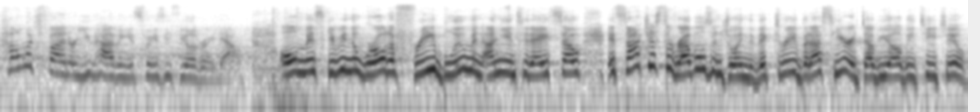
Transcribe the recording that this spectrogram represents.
how much fun are you having at Swayze Field right now? Ole Miss giving the world a free bloomin' onion today, so it's not just the Rebels enjoying the victory, but us here at WLBT too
